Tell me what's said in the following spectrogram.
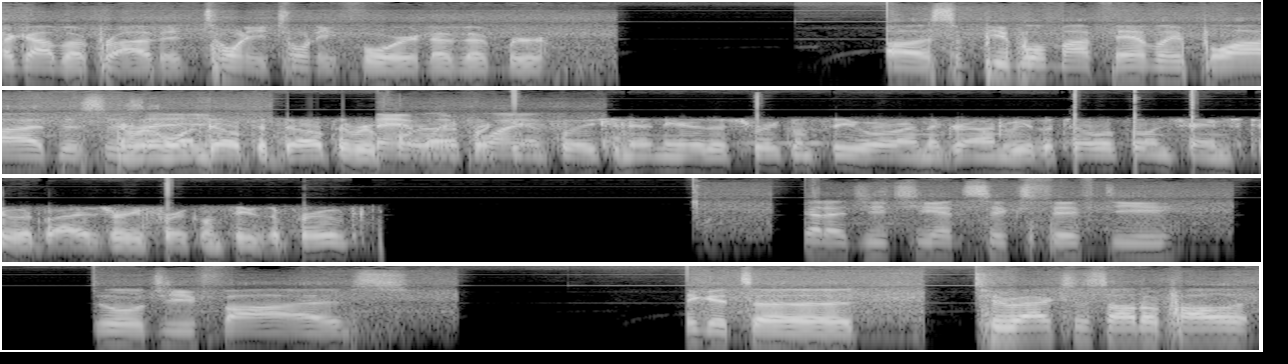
I got my private in 2024 November. Uh, some people in my family applied. This is Number 1 a Delta Delta, report out for plane. cancellation in near this frequency or on the ground via the telephone. Change to advisory frequencies approved. Got a GTN 650, dual G5s. I think it's a two-axis autopilot.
